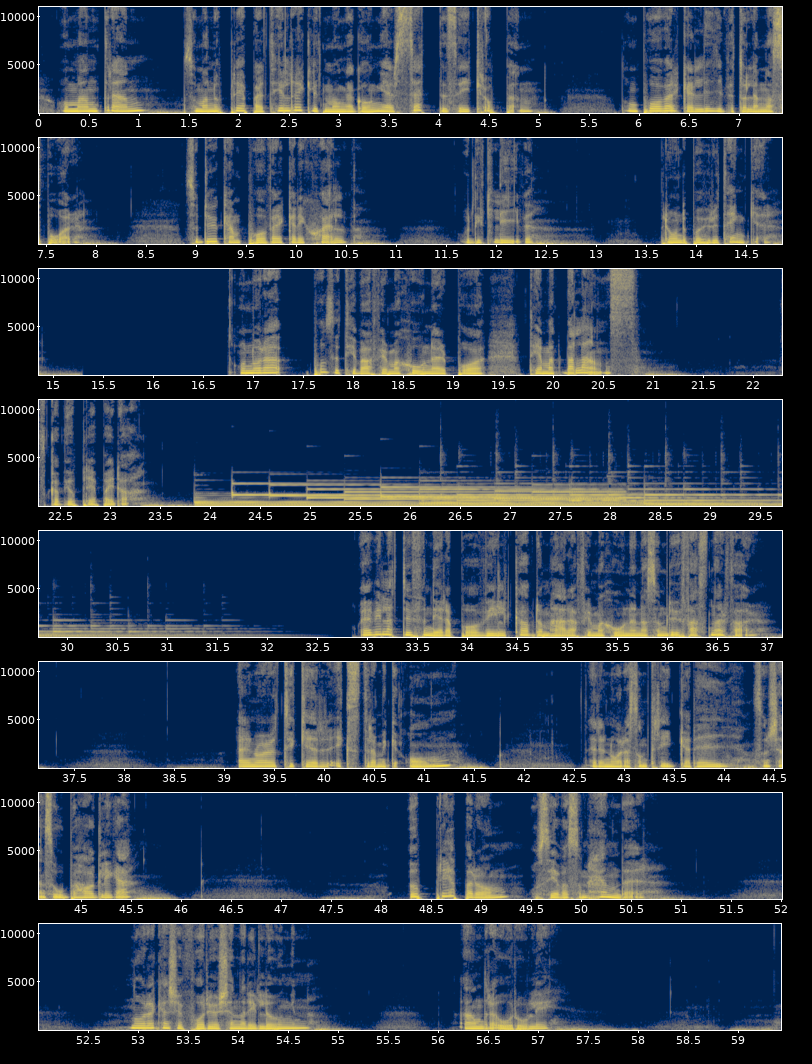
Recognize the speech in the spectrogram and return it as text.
Och mantran som man upprepar tillräckligt många gånger sätter sig i kroppen. De påverkar livet och lämnar spår. Så du kan påverka dig själv och ditt liv beroende på hur du tänker. Och några positiva affirmationer på temat balans ska vi upprepa idag. Och jag vill att du funderar på vilka av de här affirmationerna som du fastnar för. Är det några du tycker extra mycket om? Är det några som triggar dig, som känns obehagliga? Upprepa dem och se vad som händer. Några kanske får dig att känna dig lugn. Andra orolig.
